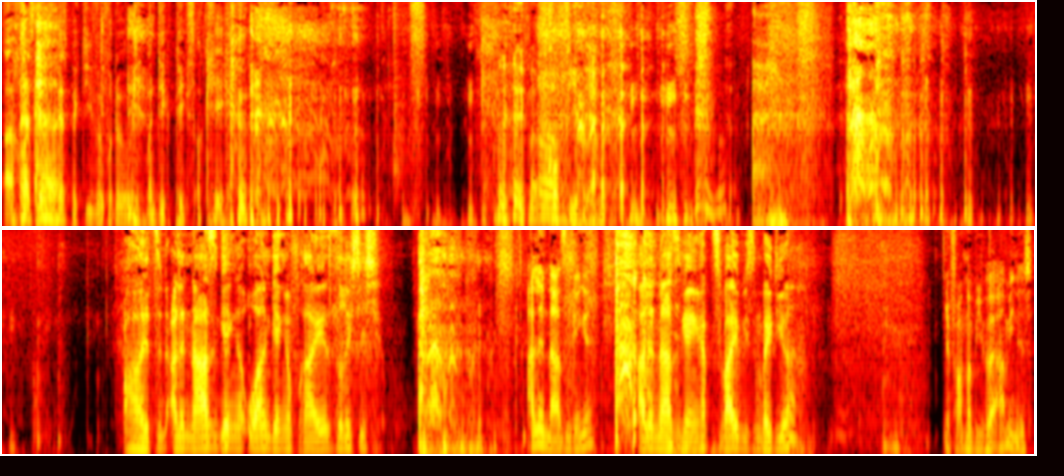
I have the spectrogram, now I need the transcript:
Ach, aus der Perspektive fotografiert man Dickpics. Okay. Immer Profil, ja. Oh, jetzt sind alle Nasengänge, Ohrengänge frei. Ist so richtig Alle Nasengänge. alle Nasengänge. Ich habe zwei. Wie denn bei dir? Ja, frag mal, wie bei Armin ist.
